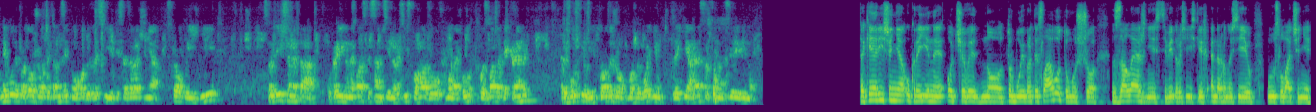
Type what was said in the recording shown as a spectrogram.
не буде продовжувати транзитну угоду з Росією після завершення строку її дії. Стратегічна мета України накласти санкції на російську газову молекулу, позбавити Кремль прибутків від продажу вуглеводнів, за які агресор фінансує війну. Таке рішення України очевидно турбує Братиславу, тому що залежність від російських енергоносіїв у Словаччині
